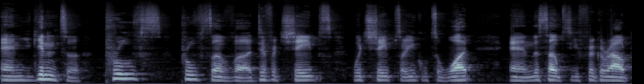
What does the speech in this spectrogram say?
and you get into proofs, proofs of uh, different shapes, which shapes are equal to what, and this helps you figure out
